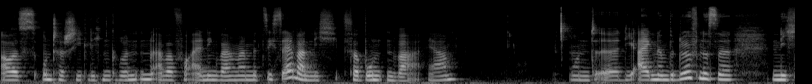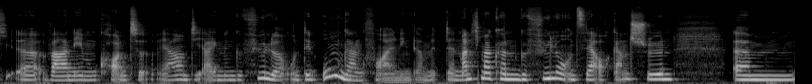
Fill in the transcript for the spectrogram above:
aus unterschiedlichen Gründen, aber vor allen Dingen, weil man mit sich selber nicht verbunden war, ja und äh, die eigenen Bedürfnisse nicht äh, wahrnehmen konnte, ja, und die eigenen Gefühle und den Umgang vor allen Dingen damit. Denn manchmal können Gefühle uns ja auch ganz schön ähm,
